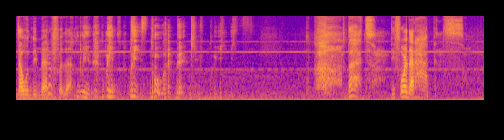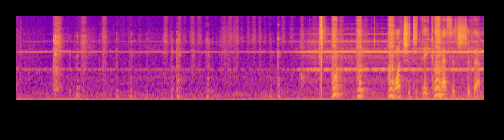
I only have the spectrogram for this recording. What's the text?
That would be better for them. Please, please, please, no, I beg you, please. But before that happens, want you to take a message to them.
